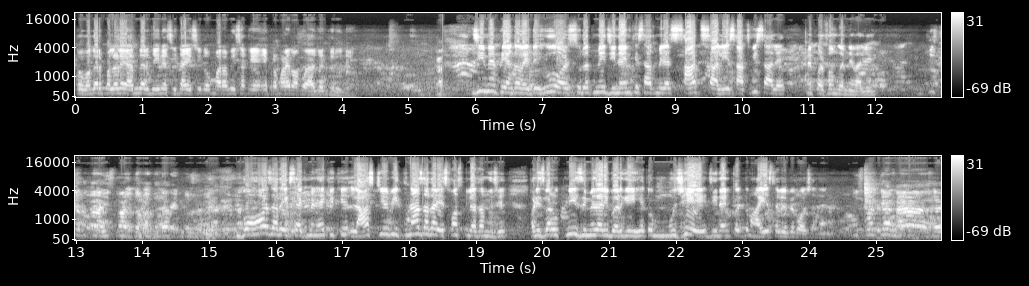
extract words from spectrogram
તો વગર પલળે અંદર જઈને સીધા એસી ડોમમાં રમી શકે એ પ્રમાણેનું આખું આયોજન કર્યું છે जी मैं प्रियंका वैद्य हूँ और सूरत में जी नाइन के साथ मेरा सात साल ये सातवीं साल है मैं परफॉर्म करने वाली हूँ बहुत ज़्यादा एक्साइटमेंट है क्योंकि लास्ट ईयर भी इतना ज़्यादा रिस्पांस मिला था मुझे और इस बार उतनी ज़िम्मेदारी बढ़ गई है तो मुझे जी नाइन को एकदम हाईएस्ट लेवल पे पहुंचाना है। इस बार क्या नया है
